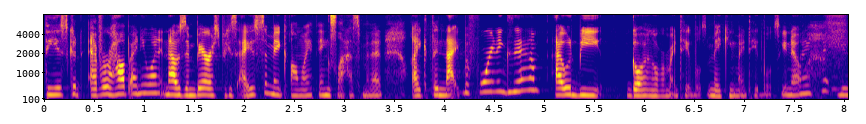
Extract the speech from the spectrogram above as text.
these could ever help anyone, and I was embarrassed because I used to make all my things last minute. Like the night before an exam, I would be going over my tables, making my tables. You know. I get you,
